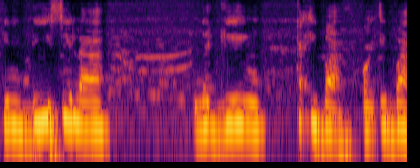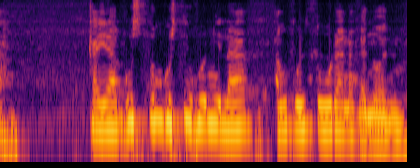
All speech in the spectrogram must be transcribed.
Hindi sila naging kaiba or iba. Kaya gustong gusto ho nila ang kultura na ganun.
